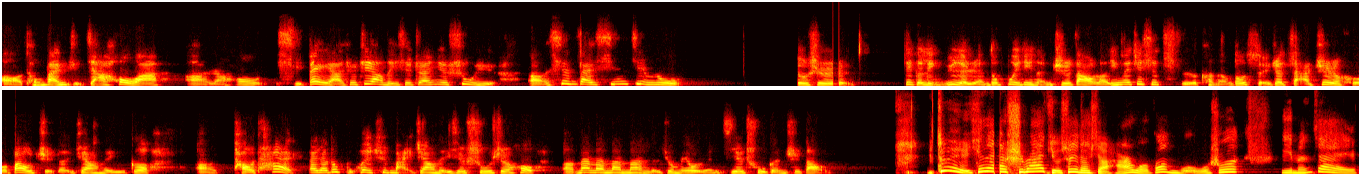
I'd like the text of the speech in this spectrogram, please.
呃铜版纸加厚啊。啊，然后洗背啊，就这样的一些专业术语，呃，现在新进入就是这个领域的人都不一定能知道了，因为这些词可能都随着杂志和报纸的这样的一个呃淘汰，大家都不会去买这样的一些书，之后呃，慢慢慢慢的就没有人接触跟知道了。对，现在十八九岁的小孩，我问过，我说你们在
